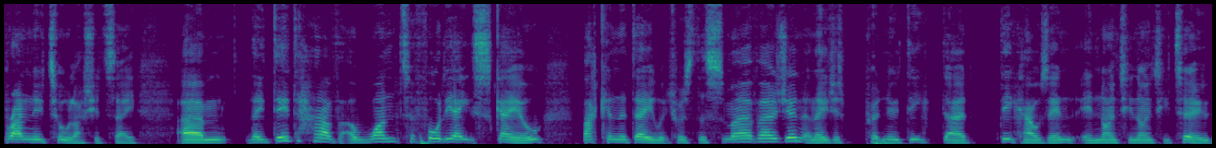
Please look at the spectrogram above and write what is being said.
brand new tool, I should say. Um, they did have a 1 to 48 scale back in the day, which was the SMER version, and they just put new de uh, decals in in 1992.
